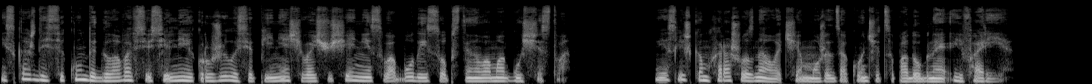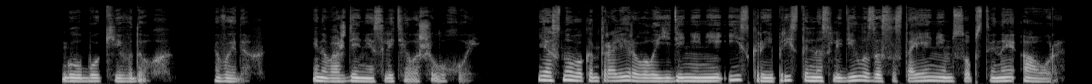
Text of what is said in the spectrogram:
И с каждой секунды голова все сильнее кружилась от пьянящего ощущения свободы и собственного могущества. Я слишком хорошо знала, чем может закончиться подобная эйфория. Глубокий вдох, выдох, и наваждение слетело шелухой. Я снова контролировала единение искры и пристально следила за состоянием собственной ауры.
